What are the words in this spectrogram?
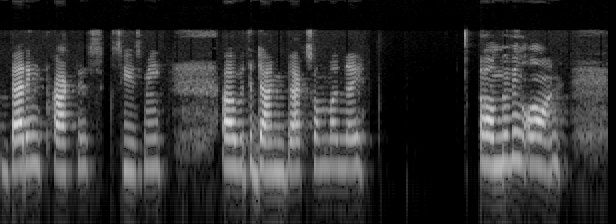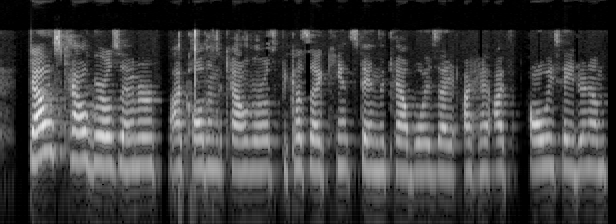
batting practice, excuse me, uh, with the Diamondbacks on Monday. Uh, moving on, Dallas Cowgirls owner, I call them the Cowgirls because I can't stand the Cowboys. I, I I've always hated them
